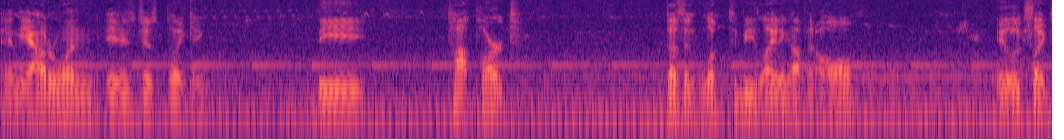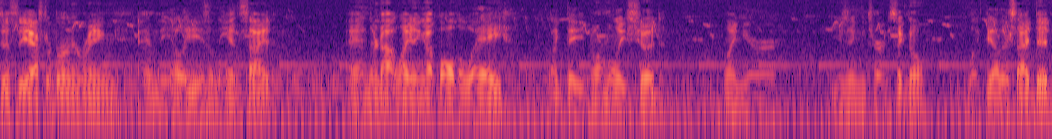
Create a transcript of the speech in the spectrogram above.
and the outer one is just blinking. The top part doesn't look to be lighting up at all. It looks like just the afterburner ring and the LEDs on the inside and they're not lighting up all the way like they normally should when you're using the turn signal like the other side did.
